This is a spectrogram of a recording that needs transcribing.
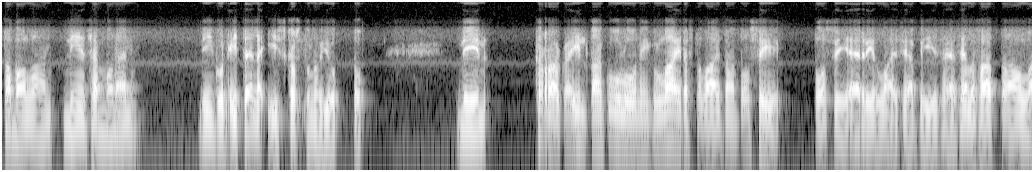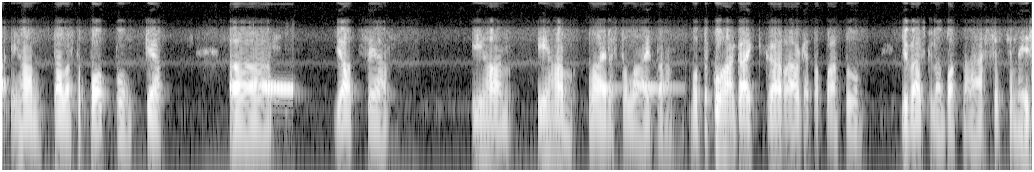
tavallaan niin semmoinen niin itselle iskostunut juttu. Niin karaoke-iltaan kuuluu niin kuin laidasta laitaan tosi tosi erilaisia biisejä. Siellä saattaa olla ihan tällaista pop-punkkia, jatsia, ihan, ihan laidasta laitaan. Mutta kunhan kaikki karaoke tapahtuu Jyväskylän päässä, niin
